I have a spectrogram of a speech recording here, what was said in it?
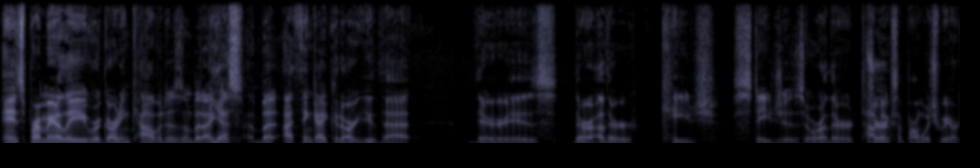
And it's primarily regarding Calvinism, but I Yes. guess, but I think I could argue that there is there are other cage stages or other topics upon which we are.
